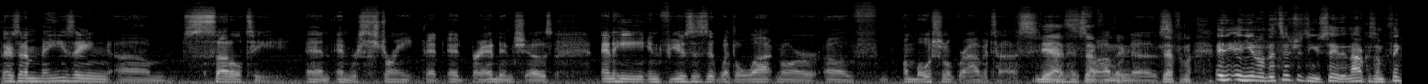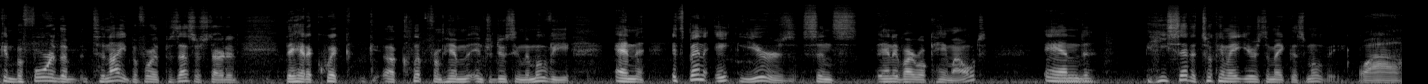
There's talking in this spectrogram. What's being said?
there's an amazing um, subtlety and and restraint that, that Brandon shows, and he infuses it with a lot more of emotional gravitas Yes, than his definitely, father does. definitely. And, and you know that's interesting you say that now because I'm thinking before the tonight before the Possessor started, they had a quick uh, clip from him introducing the movie, and it's been eight years since Antiviral came out, and Mm. He said it took him eight years to make this movie. Wow.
